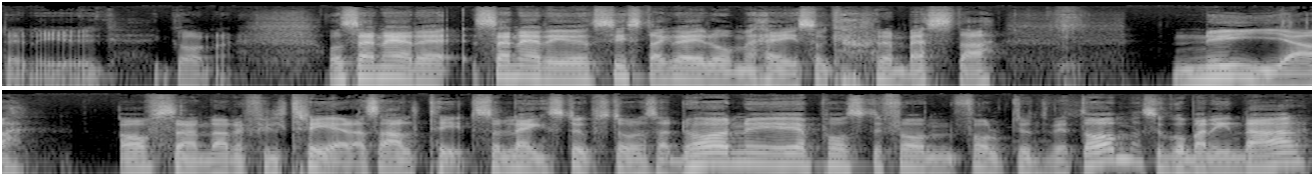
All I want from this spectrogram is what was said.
den är ju galna. Och sen är, det, sen är det ju en sista grej då med Hej som kanske den bästa. Nya avsändare filtreras alltid. Så längst upp står det så här. Du har en ny e-post från folk du inte vet om. Så går man in där.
